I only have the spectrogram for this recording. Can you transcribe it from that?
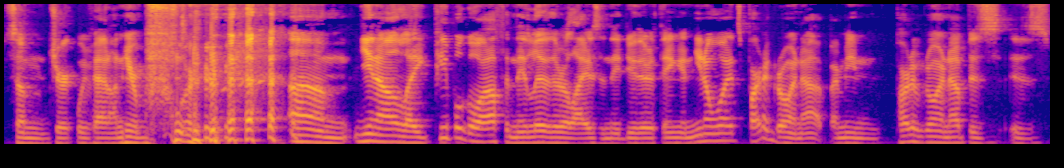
some jerk we've had on here before. um, you know, like people go off and they live their lives and they do their thing. And you know what? It's part of growing up. I mean, part of growing up is is,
